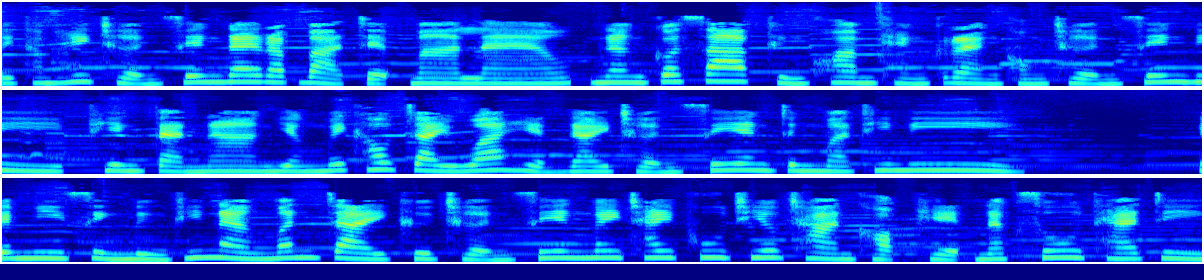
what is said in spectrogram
ยทำให้เฉินเซี่ยงได้รับบาดเจ็บมาแล้ว นางก็ทราบถึงความแข็งแกร่งของเฉินเซี่ยงดี เพียงแต่นางยังไม่เข้าใจว่าเหตุใดเฉินเซี่ยงจึงมาที่นี่ ยังมีสิ่งหนึ่งที่นางมั่นใจคือเฉินเซี่ยงไม่ใช่ผู้เชี่ยวชาญขอบเขตนักสู้แท้จริง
